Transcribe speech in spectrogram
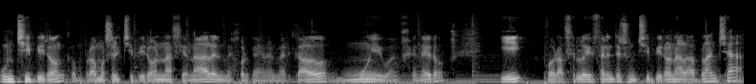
un chipirón, compramos el chipirón nacional, el mejor que hay en el mercado, muy buen género. Y por hacerlo diferente es un chipirón a la plancha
